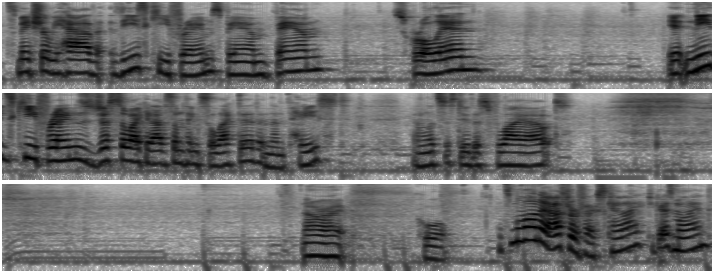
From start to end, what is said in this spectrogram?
Let's make sure we have these keyframes. Bam, bam. Scroll in, it needs keyframes just so I could have something selected and then paste. And let's just do this fly out. All right, cool. Let's move on to After Effects, can I? Do you guys mind?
